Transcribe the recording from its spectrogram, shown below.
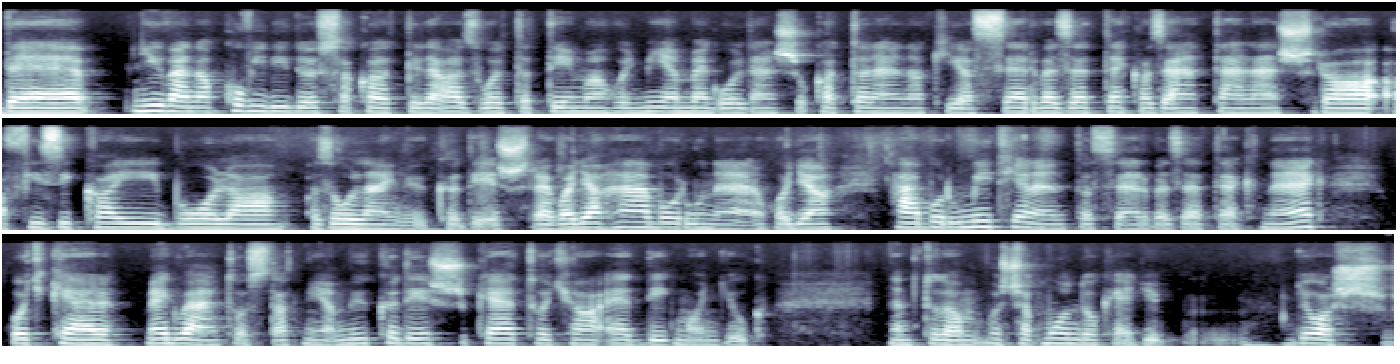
de nyilván a Covid időszak alatt például az volt a téma, hogy milyen megoldásokat találnak ki a szervezetek az átállásra, a fizikaiból az online működésre, vagy a háborúnál, hogy a háború mit jelent a szervezeteknek, hogy kell megváltoztatni a működésüket, hogyha eddig mondjuk, nem tudom, most csak mondok egy gyors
